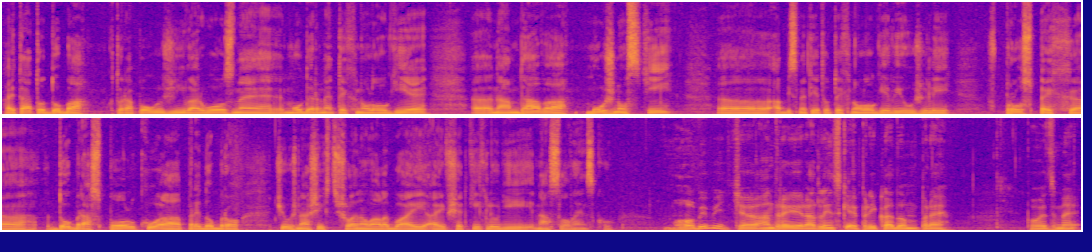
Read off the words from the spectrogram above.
aj táto doba, ktorá používa rôzne moderné technológie, e, nám dáva možnosti, e, aby sme tieto technológie využili v prospech e, dobra spolku a pre dobro či už našich členov, alebo aj, aj všetkých ľudí na Slovensku. Mohol by byť Andrej Radlinský aj príkladom pre povedzme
